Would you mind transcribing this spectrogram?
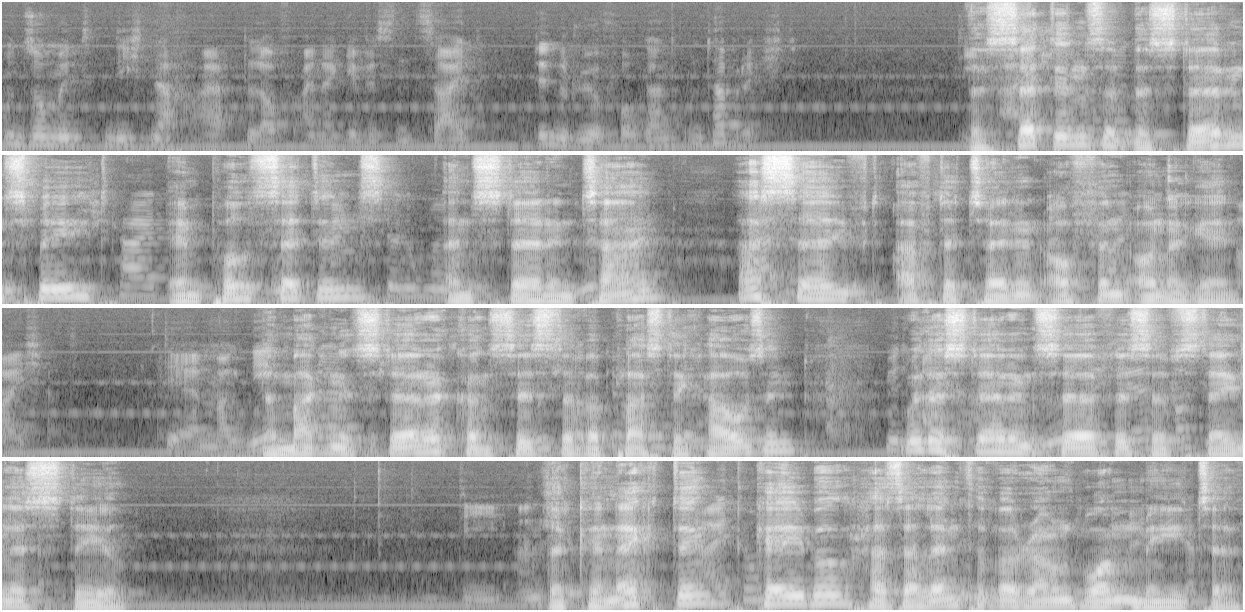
und somit nicht nach Ablauf einer gewissen Zeit den Rührvorgang unterbricht. The settings of the stirring speed, impulse settings and stirring time are saved after turning off and on again. The magnet stirrer consists of a plastic housing with a stirring surface of stainless steel. The connecting cable has a length of around 1 meter.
